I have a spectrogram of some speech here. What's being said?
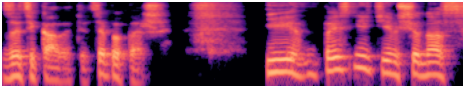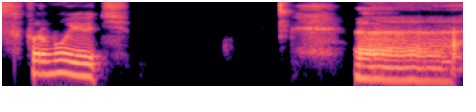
зацікавити. Це по-перше. І поясніть їм, що нас формують е,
